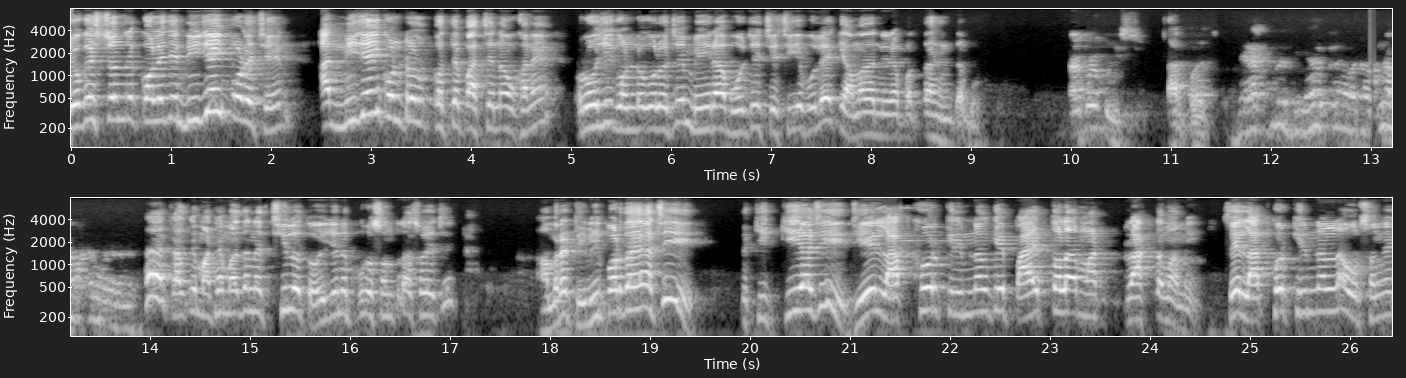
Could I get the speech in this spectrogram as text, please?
যোগেশচন্দ্র কলেজে নিজেই পড়েছেন আর নিজেই কন্ট্রোল করতে পারছেন না ওখানে? রোজই গন্ডগোল হচ্ছে মেয়েরা বলছে চেঁচিয়ে বলে কি আমাদের নিরাপত্তাহীনতা ভুগ তারপরে পুলিশ। তারপরে হ্যাঁ কালকে মাঠে ময়দানে ছিল তো ওই জন্য পুরো সন্ত্রাস হয়েছে। আমরা টিভি পর্দায় আছি তো কি কি আছি? যে লাতখোর ক্রিমিনালকে পায়ের তলা মাঠ রাখতাম আমি সেই লাতখোর ক্রিমিনাল না ওর সঙ্গে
